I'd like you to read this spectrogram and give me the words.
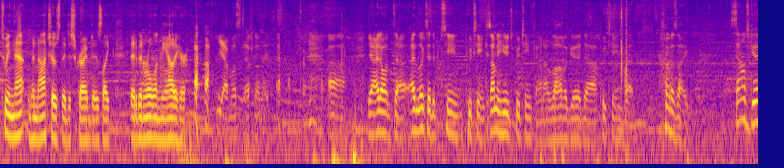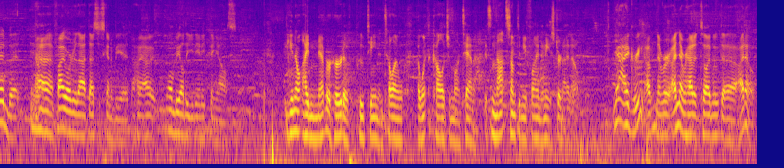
Between that and the nachos they described as like they'd have been rolling me out of here. yeah, most definitely. uh, yeah, I don't. Uh, I looked at the poutine poutine because I'm a huge poutine fan. I love a good uh, poutine, but I was like, sounds good, but uh, if I order that, that's just going to be it. I, I, won't be able to eat anything else. You know, I never heard of poutine until I, I went to college in Montana. It's not something you find in eastern Idaho. Yeah, I agree. I've never I never had it until I moved to Idaho.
